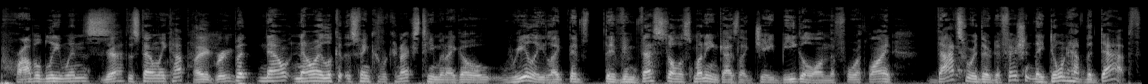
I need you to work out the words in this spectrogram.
probably wins Yeah. the Stanley Cup. I agree. But now, now I look at this Vancouver Canucks team and I go, really? Like they've, they've invested all this money in guys like Jay Beagle on the fourth line. That's where they're deficient. They don't have the depth.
